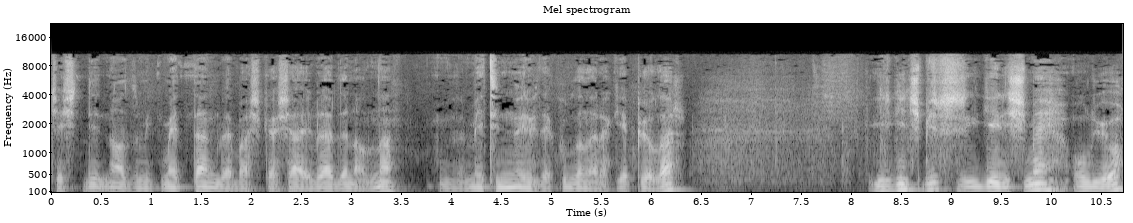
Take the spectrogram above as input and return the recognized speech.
çeşitli Nazım Hikmet'ten ve başka şairlerden alınan e, metinleri de kullanarak yapıyorlar. İlginç bir gelişme oluyor.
